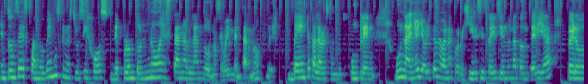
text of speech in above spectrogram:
Entonces, cuando vemos que nuestros hijos de pronto no están hablando, no se va a inventar, ¿no? 20 palabras cuando cumplen un año y ahorita me van a corregir si estoy diciendo una tontería, pero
